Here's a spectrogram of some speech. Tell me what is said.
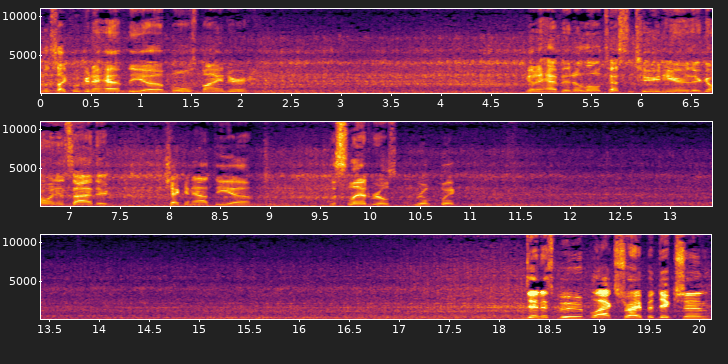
Looks like we're gonna have the uh, Bulls binder. Gonna have it a little test and tune here. They're going inside. They're checking out the uh, the sled real real quick. Dennis Booth, Black Stripe Addiction.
